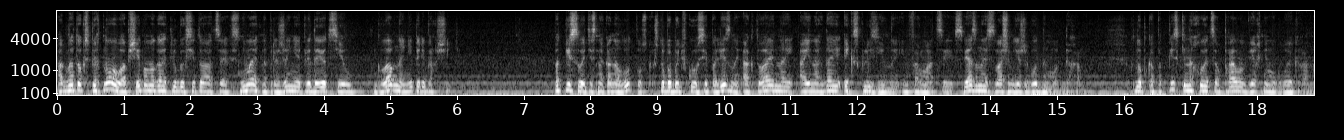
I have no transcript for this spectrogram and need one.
А глоток спиртного вообще помогает в любых ситуациях, снимает напряжение, придает сил. Главное не переборщить. Подписывайтесь на канал Отпуск, чтобы быть в курсе полезной, актуальной, а иногда и эксклюзивной информации, связанной с вашим ежегодным отдыхом. Кнопка подписки находится в правом верхнем углу экрана.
